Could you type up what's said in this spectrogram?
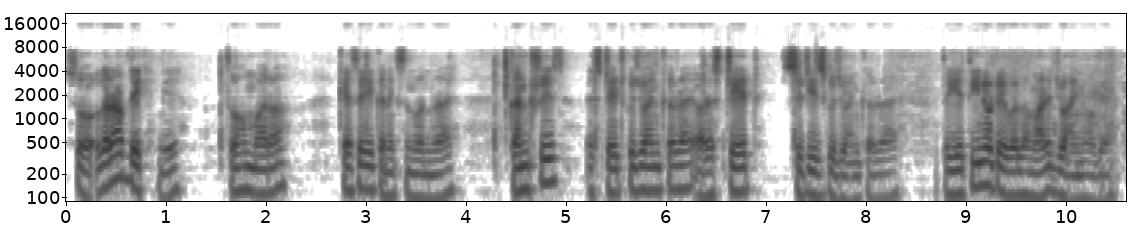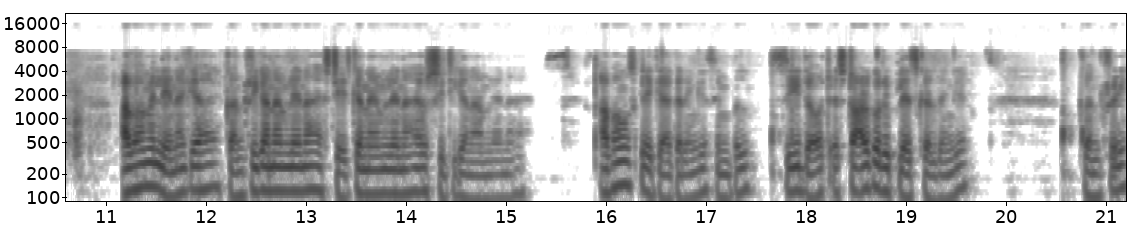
so अगर आप देखेंगे तो हमारा कैसे ये कनेक्शन बन रहा है? कंट्रीज़ स्टेट को ज्वाइन कर रहा है और स्टेट सिटीज़ को ज्वाइन कर रहा है। तो ये तीनों टेबल हमारे ज्वाइन हो गए। अब हमें लेना क्या है? कंट्री का नाम लेना है, स्टेट का नाम लेना है और सिटी का नाम लेना है। अब हम उसके लिए क्या करेंगे? सिंपल सी डॉट स्टार को रिप्लेस कर देंगे। Country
